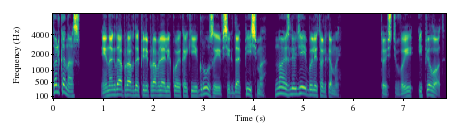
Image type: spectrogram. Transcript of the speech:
Только нас. Иногда, правда, переправляли кое-какие грузы и всегда письма, но из людей были только мы. То есть вы и пилот.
